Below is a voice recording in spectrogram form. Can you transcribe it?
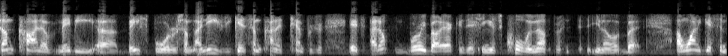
some kind of maybe uh, baseboard or something. I need to get some kind of temperature. It's I don't worry about air conditioning; it's cool enough, you know. But I want to get some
